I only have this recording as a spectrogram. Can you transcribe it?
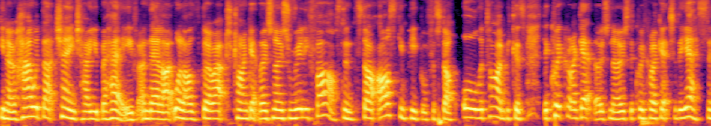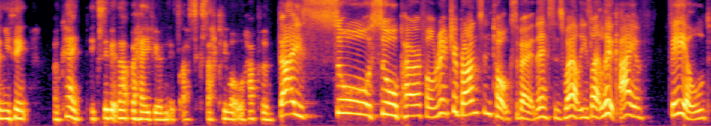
you know, how would that change how you behave? And they're like, well, I'll go out to try and get those no's really fast and start asking people for stuff all the time because the quicker I get those no's, the quicker I get to the yes. And you think, okay, exhibit that behavior, and that's exactly what will happen. That is so, so powerful. Richard Branson talks about this as well. He's like, look, I have failed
